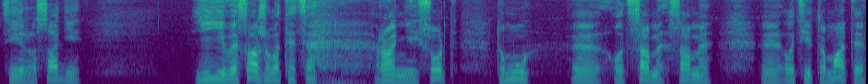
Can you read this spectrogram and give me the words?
цій розсаді. Її висаджувати це ранній сорт, тому е, от саме, саме е, оці томати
